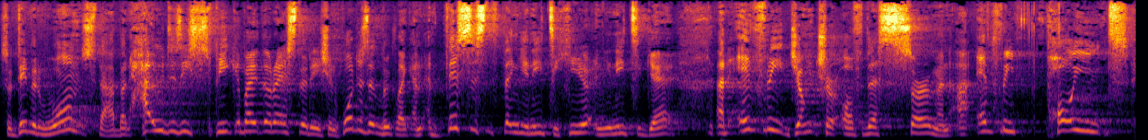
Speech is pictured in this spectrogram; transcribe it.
So, David wants that, but how does he speak about the restoration? What does it look like? And, and, this is the thing you need to hear and you need to get. At every juncture of this sermon, at every point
